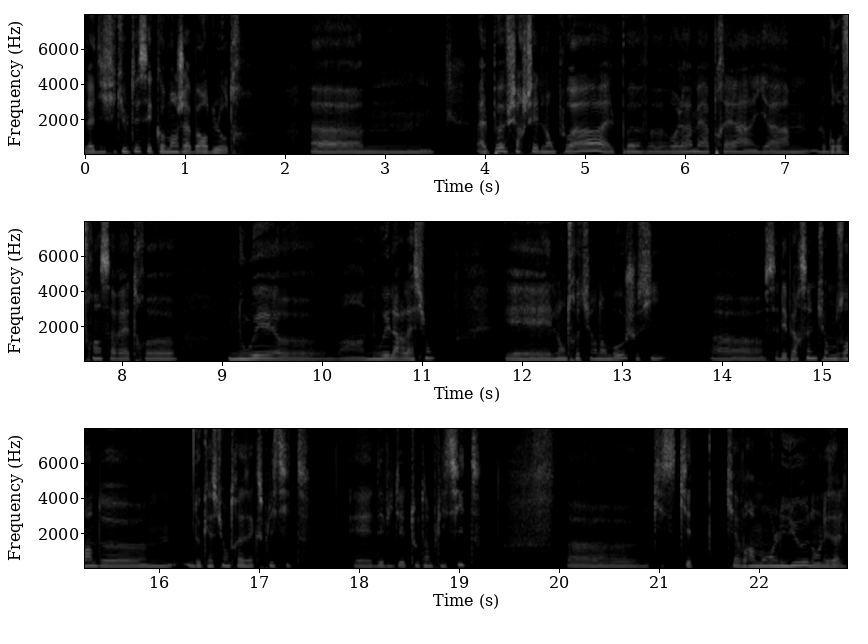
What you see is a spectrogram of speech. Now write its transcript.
la difficulté, c'est comment j'aborde l'autre. Elles peuvent chercher de l'emploi, elles peuvent, voilà, mais après, hein, il y a, le gros frein, ça va être nouer, ben, nouer la relation et l'entretien d'embauche aussi. Euh, c'est des personnes qui ont besoin de, de questions très explicites et d'éviter tout implicite, euh, qui, qui, est, qui a vraiment lieu dans les, al-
